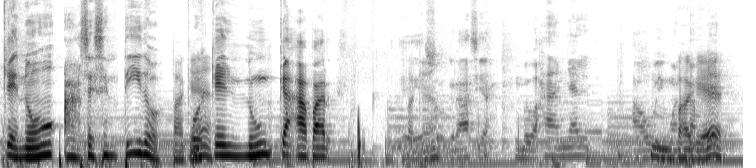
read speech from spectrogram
Que no hace sentido. ¿Pa qué? Porque él nunca aparece. Eso, gracias. Me vas a dañar a Obi-Wan ¿Para también. qué?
